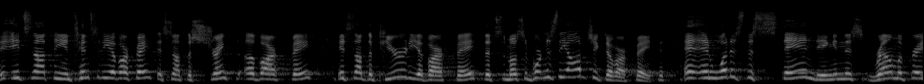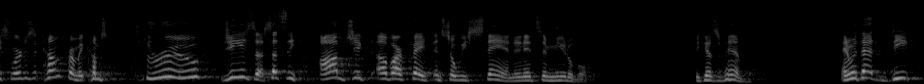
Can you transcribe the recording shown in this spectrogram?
it's not the intensity of our faith. It's not the strength of our faith. It's not the purity of our faith that's the most important. It's the object of our faith. And, and, what is the standing in this realm of grace? Where does it come from? It comes through Jesus. That's the object of our faith. And so we stand, and it's immutable because of Him. And with that deep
